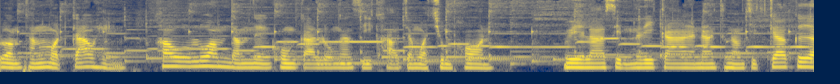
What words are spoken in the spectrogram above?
รวมทั้งหมด 9 แห่ง เข้าร่วมดำเนินโครงการโรงงานสีขาวจังหวัดชุมพร เวลา 10นาฬิกานางถนอมจิตแก้วเกลือ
